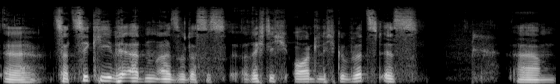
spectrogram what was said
äh, Tzatziki werden, also dass es richtig ordentlich gewürzt ist. Ähm,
